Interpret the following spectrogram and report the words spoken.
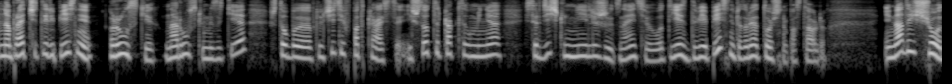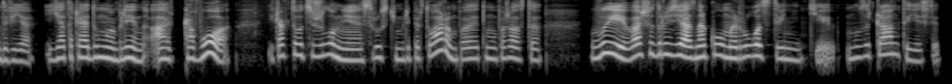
набрать четыре песни русских на русском языке, чтобы включить их в подкасте. И что-то как-то у меня сердечко не лежит, знаете. Вот есть две песни, которые я точно поставлю. И надо еще две. И я такая думаю, блин, а кого? И как-то вот тяжело мне с русским репертуаром, поэтому, пожалуйста, вы, ваши друзья, знакомые, родственники, музыканты, если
